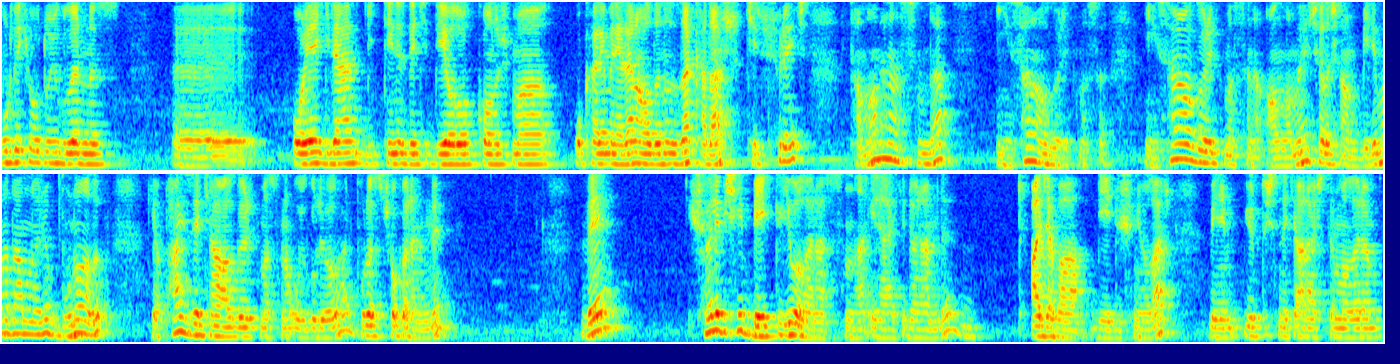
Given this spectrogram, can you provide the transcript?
Buradaki o duygularınız, oraya giden gittiğinizdeki diyalog, konuşma, o kalemi neden aldığınıza kadar ki süreç tamamen aslında insan algoritması. İnsan algoritmasını anlamaya çalışan bilim adamları bunu alıp yapay zeka algoritmasına uyguluyorlar. Burası çok önemli. Ve şöyle bir şey bekliyorlar aslında ileriki dönemde. Acaba diye düşünüyorlar. Benim yurt dışındaki araştırmalarım,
